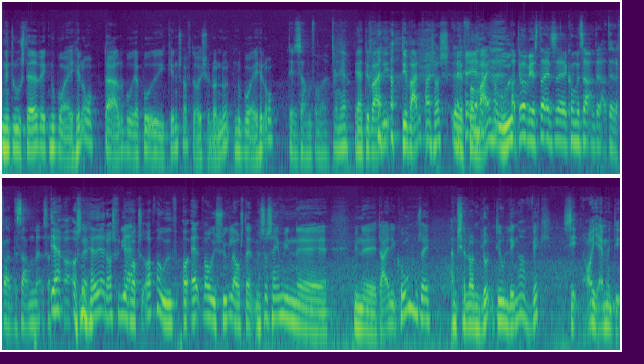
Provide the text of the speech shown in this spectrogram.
men du er stadigvæk, nu bor jeg i Hellerup, der er aldrig boet, jeg boede i Gentofte og i Charlottenlund, nu bor jeg i Hellerup. Det er det samme for mig, men ja. Ja, det var det, det, var det faktisk også øh, for ja, mig herude. Og det var Vesterens øh, kommentar, det, det er faktisk det samme. Altså. Ja, og, og sådan havde jeg det også, fordi jeg voksede op herude, og alt var jo i cykelafstand, men så sagde min, øh, min øh, dejlige kone, hun sagde, at Charlottenlund, det er jo længere væk. Jeg Nå ja, men det,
